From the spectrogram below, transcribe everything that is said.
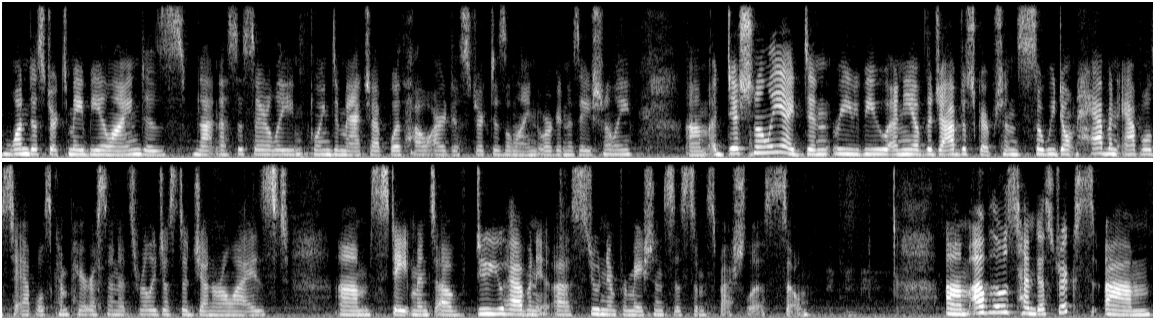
one district may be aligned is not necessarily going to match up with how our district is aligned organizationally. Um, additionally, I didn't review any of the job descriptions, so we don't have an apples to apples comparison. It's really just a generalized um, statement of do you have an, a student information system specialist? So, um, of those 10 districts, um,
